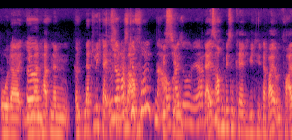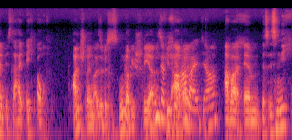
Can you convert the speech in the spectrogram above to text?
oder jemand ähm, hat einen. Und natürlich, da ist oder schon was immer auch, gefunden auch. bisschen- Also, ja, da ist auch ein bisschen Kreativität dabei und vor allem ist da halt echt auch Anstrengung. Also das ist unglaublich schwer. Das ist unglaublich viel viel Arbeit. Arbeit, ja. Aber ähm, das ist nicht,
